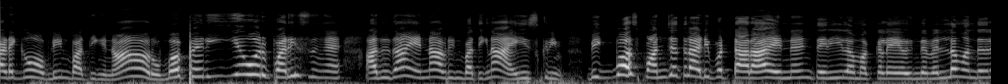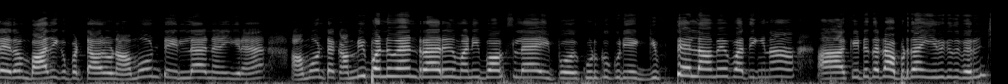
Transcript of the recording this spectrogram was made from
கிடைக்கும் அப்படின்னு பார்த்தீங்கன்னா ரொம்ப பெரிய ஒரு பரிசுங்க. அதுதான் என்ன அப்படின்னு பார்த்தீங்கன்னா ஐஸ்கிரீம் பிக் பாஸ் பஞ்சத்தில் அடிபட்டாரா என்னன்னு தெரியல மக்களே. இந்த வெள்ளம் வந்ததில் ஏதோ பாதிக்கப்பட்டாரோன்னு அமௌண்ட்டு இல்லைன்னு நினைக்கிறேன். அமௌண்ட்டை கம்மி பண்ணுவேன்றாரு மணி பாக்ஸில் இப்போ கொடுக்கக்கூடிய கிஃப்ட் எல்லாமே பார்த்தீங்கன்னா கிட்டத்தட்ட அப்படி தான் இருக்குது. வெறும்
